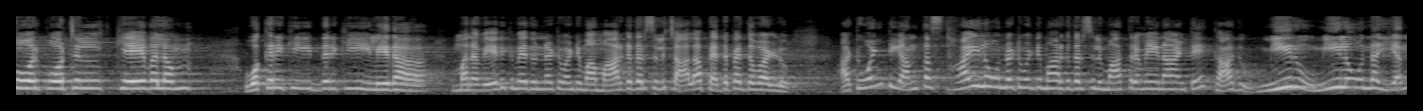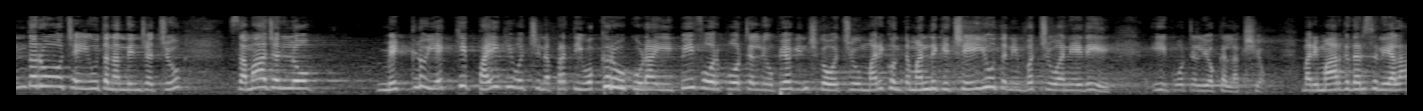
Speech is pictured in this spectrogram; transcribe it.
ఫోర్ పోర్టల్ కేవలం ఒకరికి ఇద్దరికి లేదా మన వేదిక మీద ఉన్నటువంటి మా మార్గదర్శులు చాలా పెద్ద పెద్ద వాళ్ళు అటువంటి అంత స్థాయిలో ఉన్నటువంటి మార్గదర్శులు మాత్రమేనా అంటే కాదు. మీరు మీలో ఉన్న ఎందరో చేయూతను అందించవచ్చు సమాజంలో మెట్లు ఎక్కి పైకి వచ్చిన ప్రతి ఒక్కరూ కూడా ఈ పీ ఫోర్ పోర్టల్ని ఉపయోగించుకోవచ్చు. మరికొంతమందికి చేయూతనివ్వచ్చు అనేది ఈ పోర్టల్ యొక్క లక్ష్యం. మరి మార్గదర్శులు ఎలా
